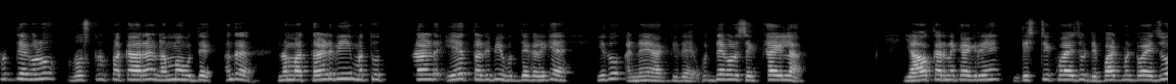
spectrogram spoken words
ಹುದ್ದೆಗಳು ರೋಸ್ಟರ್ ಪ್ರಕಾರ ನಮ್ಮ ಹುದ್ದೆ, ಅಂದ್ರೆ ನಮ್ಮ ತಡ್ಬಿ ಮತ್ತು ತರ್ಡ್ ಎ ತಡ್ಬಿ ಹುದ್ದೆಗಳಿಗೆ ಇದು ಅನ್ಯಾಯ ಆಗ್ತಿದೆ. ಹುದ್ದೆಗಳು ಸಿಗ್ತಾ ಇಲ್ಲ. ಯಾವ ಕಾರಣಕ್ಕಾಗ್ರಿ ಡಿಸ್ಟಿಕ್ ವೈಸು ಡಿಪಾರ್ಟ್ಮೆಂಟ್ ವೈಸು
